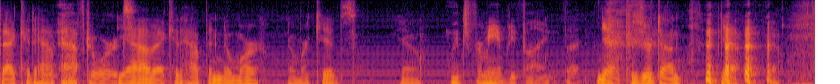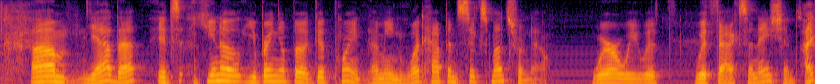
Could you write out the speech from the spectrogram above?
That could happen. afterwards. Yeah, that could happen. No more. No more kids. Yeah. which for me would be fine, but Yeah, because you're done. Yeah, yeah. Um, yeah, that it's you know you bring up a good point. I mean, what happens six months from now? Where are we with with vaccinations? I, I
